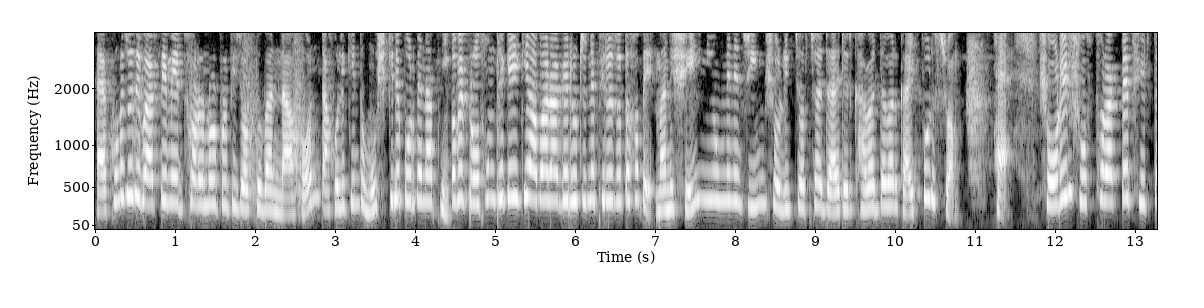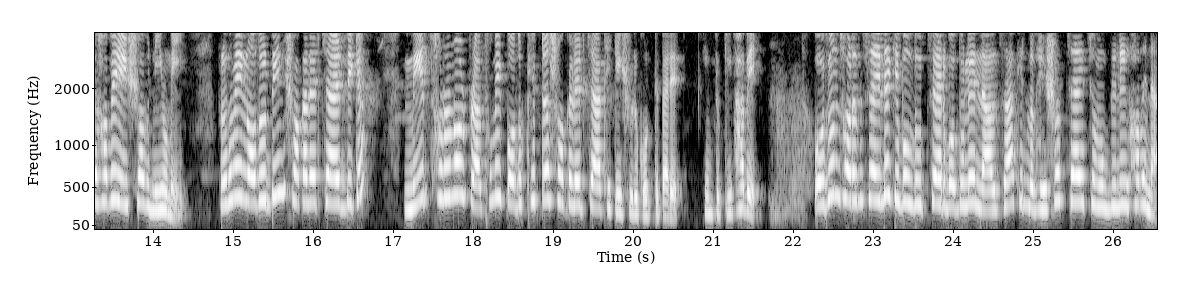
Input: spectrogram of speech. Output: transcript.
এখনও যদি বাড়তি মেদ ছড়ানোর প্রতি যত্নবান না হন, তাহলে কিন্তু মুশকিলে পড়বেন আপনি। তবে প্রথম থেকেই কি আবার আগের রুটিনে ফিরে যেতে হবে? মানে সেই নিয়ম মেনে জিম, শরীরচর্চা, ডায়েটের খাবার দাবার, কায়িক পরিশ্রম। হ্যাঁ শরীর সুস্থ রাখতে ফিরতে হবে এইসব নিয়মেই। প্রথমেই নজর দিন সকালের চায়ের দিকে। মেদ ছড়ানোর প্রাথমিক পদক্ষেপটা সকালের চা থেকেই শুরু করতে পারেন। কিন্তু কীভাবে? ওজন ঝরাতে চাইলে কেবল দুধ চায়ের বদলে লাল চা কিংবা ভেষজ চায়ে চুমুক দিলেই হবে না।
